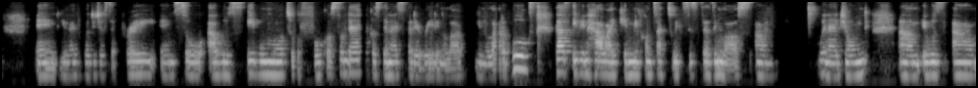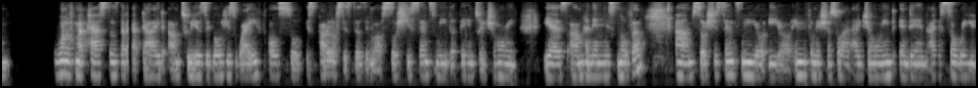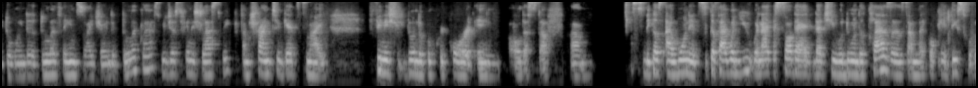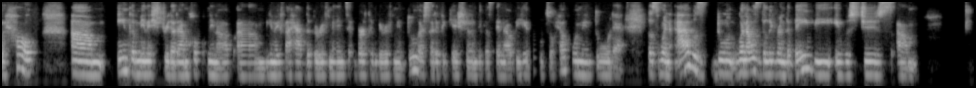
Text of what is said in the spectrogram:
And, you know, everybody just said pray. And so I was able more to focus on that because then I started reading a lot, you know, a lot of books. That's even how I came in contact with sisters in loss. Um, when I joined. Um, it was um, one of my pastors that had died um, two years ago. His wife also is part of Sisters in Loss, so she sent me the thing to join. Yes, um, her name is Nova. Um, so she sent me your your information, so I, I, joined, and then I saw where you're doing the doula thing, so I joined the doula class. We just finished last week. I'm trying to get my finish doing the book report and all that stuff. Um, because I wanted because I when you when I saw that that you were doing the classes, I'm like, okay, this will help um, in the ministry that I'm opening up. Um, you know, if I have the bereavement, birth and bereavement doula certification, because then I'll be able to help women through that. Because when I was doing when I was delivering the baby, it was just um,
